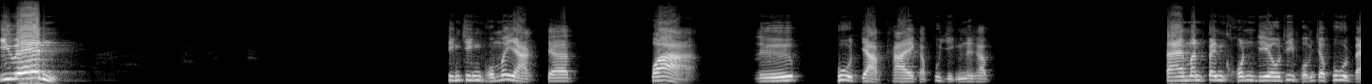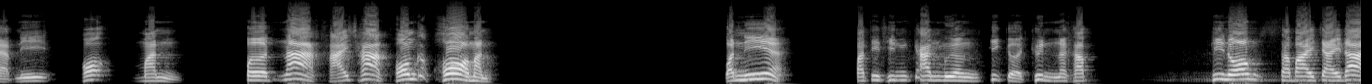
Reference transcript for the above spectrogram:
อีเวนจริง ๆ ผมไม่อยากจะว่าหรือพูดหยาบคายกับผู้หญิงนะครับ แต่มันเป็นคนเดียวที่ผมจะพูดแบบนี้ เพราะมันเปิดหน้าขายชาติพร้อมกับพ่อมัน วันนี้ปฏิทินการเมืองที่เกิดขึ้นนะครับ พี่น้องสบายใจได้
